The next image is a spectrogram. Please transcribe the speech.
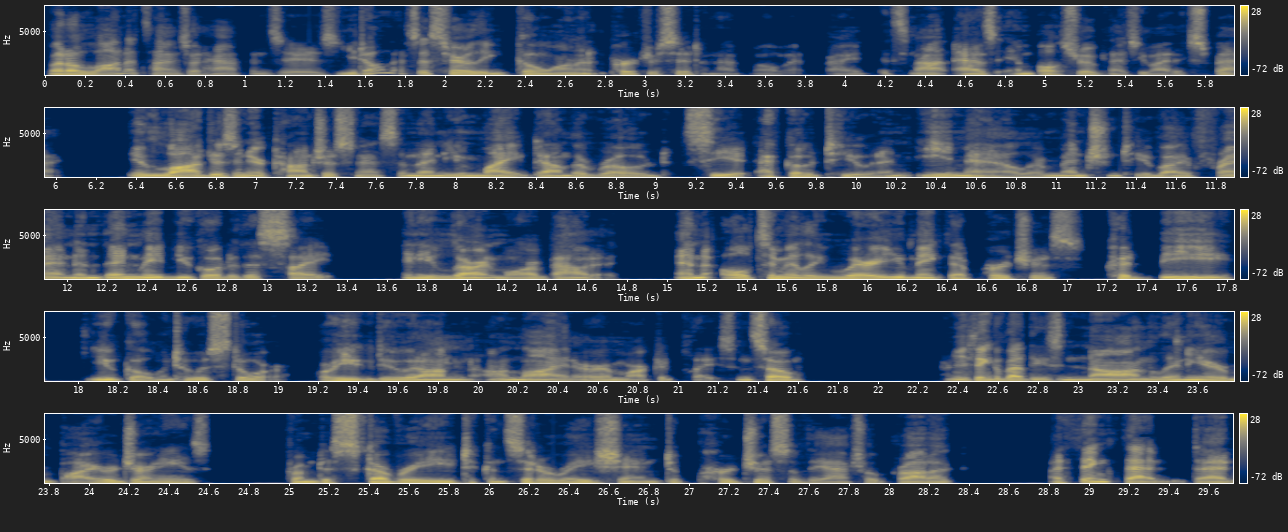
But a lot of times what happens is you don't necessarily go on and purchase it in that moment, right? It's not as impulse driven as you might expect it lodges in your consciousness and then you might down the road see it echoed to you in an email or mentioned to you by a friend and then maybe you go to the site and you learn more about it. And ultimately where you make that purchase could be you go into a store or you do it on online or a marketplace. And so when you think about these non-linear buyer journeys from discovery to consideration to purchase of the actual product i think that that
